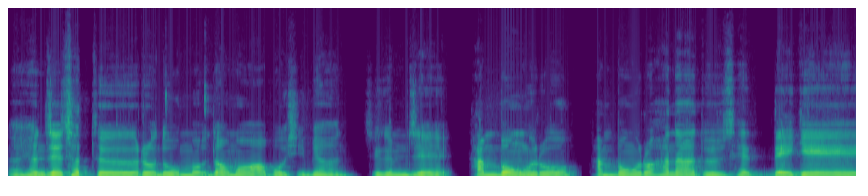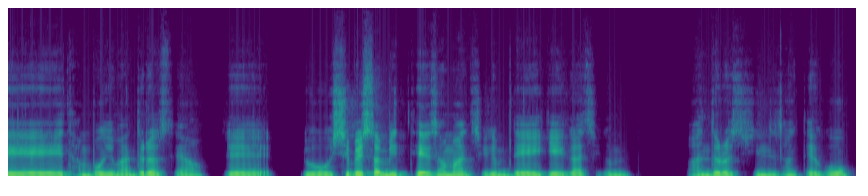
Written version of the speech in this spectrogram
자 현재 차트로 넘어 넘어와 보시면 지금 이제 단봉으로, 단봉으로 하나, 둘, 셋, 네 개의 단봉이 만들어졌어요. 이제 요 11선 밑에서만 지금 네 개가 지금 만들어진 상태고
